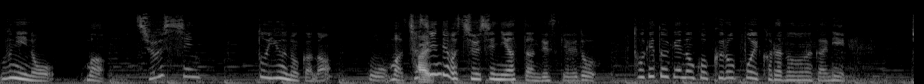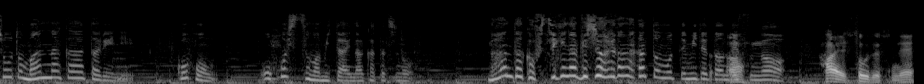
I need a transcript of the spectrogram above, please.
ウニの、まあ、中心というのかなこう、まあ、写真では中心にあったんですけれど、トゲトゲのこう黒っぽい体の中に、ちょうど真ん中あたりに5本、お星様みたいな形の、なんだか不思議なビジュアルだなと思って見てたんですが、はい、そうですね。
